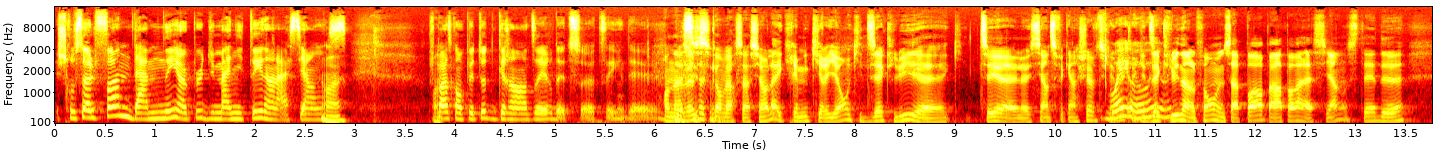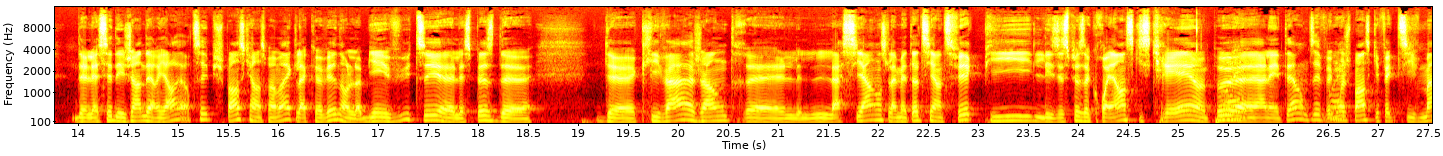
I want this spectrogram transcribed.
je trouve ça le fun d'amener un peu d'humanité dans la science. Ouais. Je pense qu'on peut tous grandir de ça, tu sais. De... On Ouais, avait cette conversation-là avec Rémi Quirion qui disait que lui, euh, qui- tu sais, euh, le scientifique en chef du Québec, qui disait que lui, dans le fond, sa part par rapport à la science, c'était de, de laisser des gens derrière. tu sais. Puis je pense qu'en ce moment, avec la COVID, on l'a bien vu, tu sais, euh, l'espèce de de clivage entre euh, la science, la méthode scientifique, puis les espèces de croyances qui se créaient un peu Ouais. euh, à l'interne. Fait que Ouais. moi, je pense qu'effectivement,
